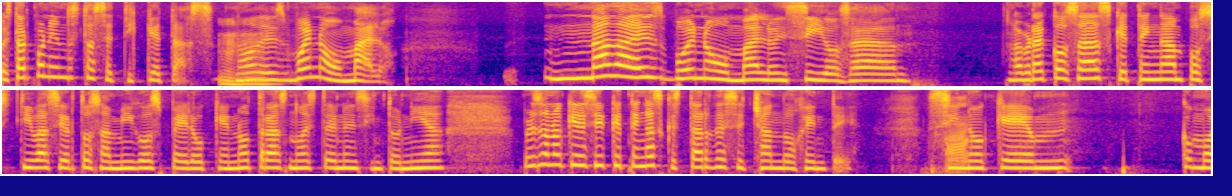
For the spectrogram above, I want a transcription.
estar poniendo estas etiquetas, ¿no? De es bueno o malo nada es bueno o malo en sí, o sea, habrá cosas que tengan positivas ciertos amigos, pero que en otras no estén en sintonía. Pero eso no quiere decir que tengas que estar desechando gente, sino ah. que, mm, como,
